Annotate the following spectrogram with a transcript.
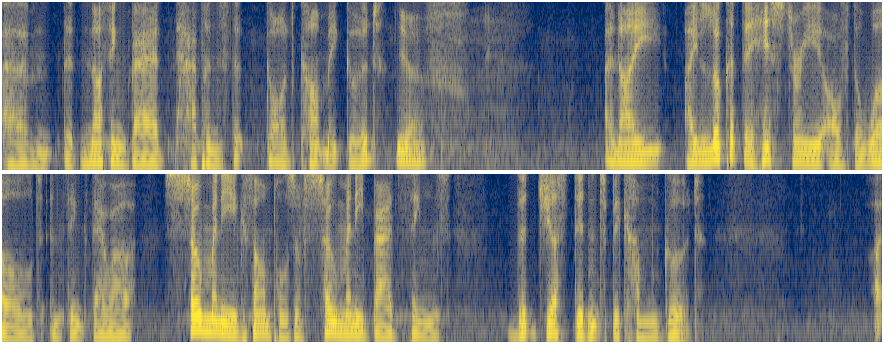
um, that nothing bad happens that God can't make good. Yes. And I I look at the history of the world and think there are so many examples of so many bad things that just didn't become good. I,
